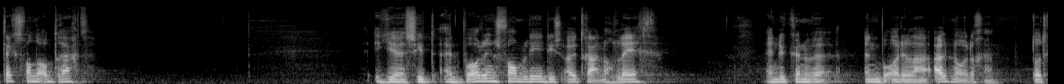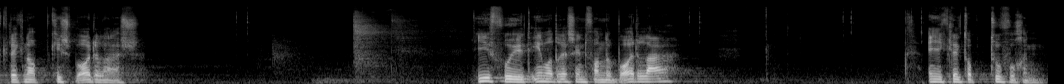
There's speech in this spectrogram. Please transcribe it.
tekst van de opdracht. Je ziet het beoordelingsformulier, die is uiteraard nog leeg. En nu kunnen we een beoordelaar uitnodigen door te klikken op kies beoordelaars. Hier voer je het e-mailadres in van de beoordelaar en je klikt op toevoegen.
